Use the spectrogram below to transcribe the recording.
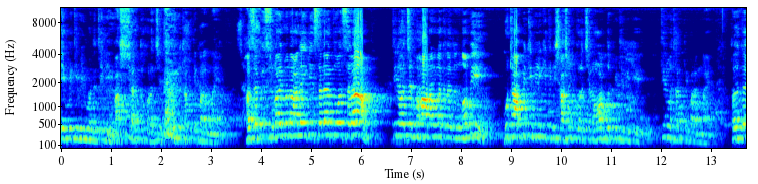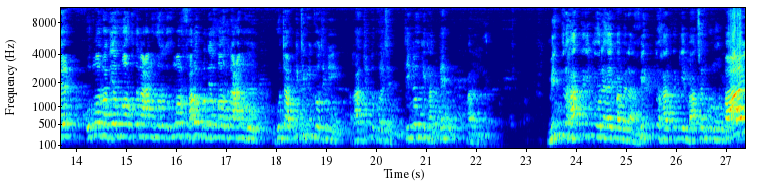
এই পৃথিবীর মধ্যে তিনি পাশ্চাত্য করেছেন, তিনি থাকতে পারেন নাই। হযরত সুলাইমান আলাইহিস সালাতু ওয়াস সালাম, তিনি হচ্ছেন মহান আল্লাহ একজন নবী। গোটা পৃথিবীকে তিনি শাসন করেছেন, অর্ধ পৃথিবীকে। তিনিও থাকতে পারেন নাই। হযরত উমর রাদিয়াল্লাহু তাআলা আনহু উমর ফারুক রাদিয়াল্লাহু তাআলা আনহু গোটা পৃথিবীকেও তিনি রাজত্ব করেছেন। তিনিও কি থাকতে পারেন না মৃত্যুর হাত থেকে কেউ রেহাই পাবে না। মৃত্যুর হাত থেকে বাঁচার কোনো উপায়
